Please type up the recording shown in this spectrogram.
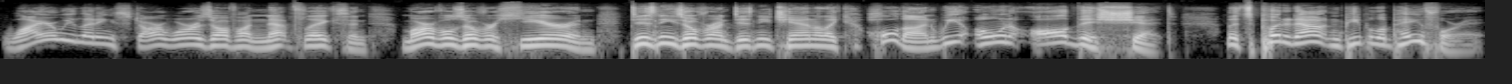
why are we letting Star Wars off on Netflix and Marvel's over here and Disney's over on Disney Channel? Like, hold on, we own all this shit." Let's put it out and people will pay for it.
